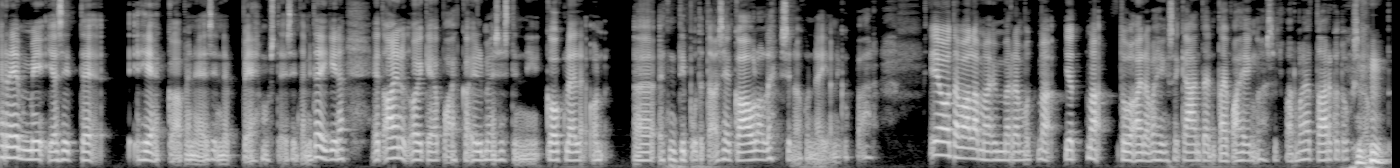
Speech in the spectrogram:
remmi ja sitten hiekkaa menee sinne pehmusteisiin tai mitä ikinä. Että ainut oikea paikka ilmeisesti niin kokleille on, että ne tiputetaan siihen kaulalle silloin, kun ne ei ole niin päällä. Joo, tavallaan mä ymmärrän, mutta mä, jot, mä tuon aina vahingossa kääntän, tai vahingossa, varmaan tarkoituksena, mutta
